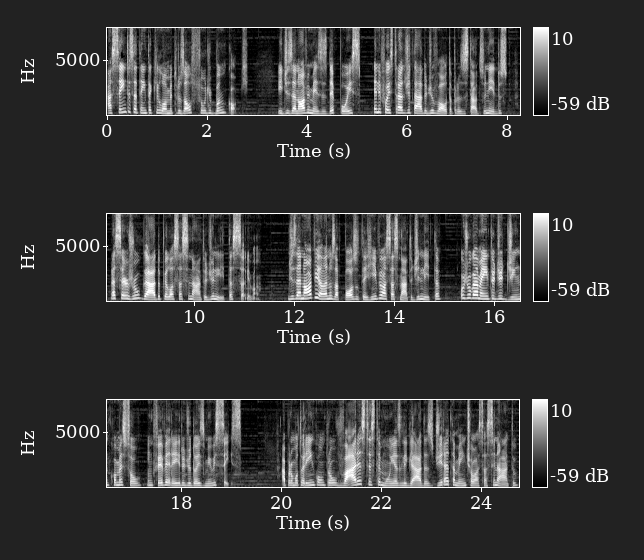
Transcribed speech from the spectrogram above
a 170 quilômetros ao sul de Bangkok. E 19 meses depois, ele foi extraditado de volta para os Estados Unidos para ser julgado pelo assassinato de Lita Sullivan. 19 anos após o terrível assassinato de Lita, o julgamento de Jim começou em fevereiro de 2006. A promotoria encontrou várias testemunhas ligadas diretamente ao assassinato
